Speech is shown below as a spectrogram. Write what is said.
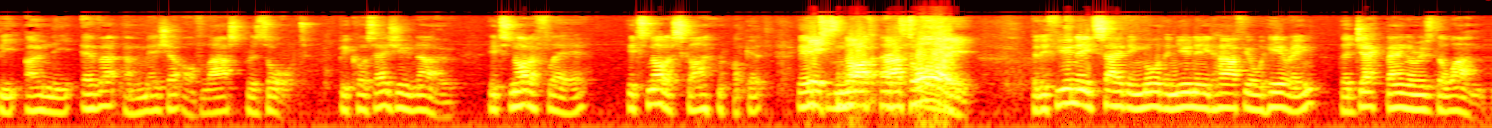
be only ever a measure of last resort. Because as you know, it's not a flare, it's not a skyrocket, it's, It's not, not a a toy. But if you need saving more than you need half your hearing, the Jack Banger is the one.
